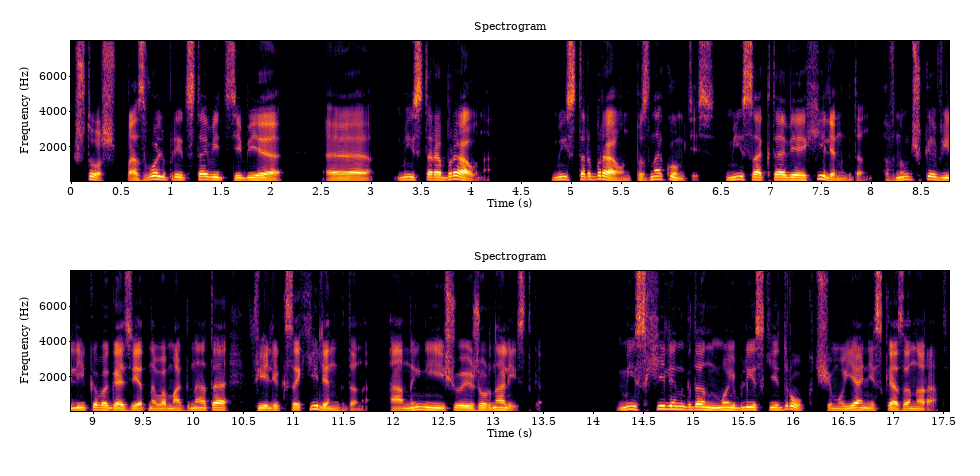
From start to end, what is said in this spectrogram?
Что ж, позволь представить себе... э мистера Брауна. Мистер Браун, познакомьтесь, мисс Октавия Хиллингдон, внучка великого газетного магната Феликса Хиллингдона, а ныне еще и журналистка. Мисс Хиллингдон — мой близкий друг, чему я несказанно рад.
